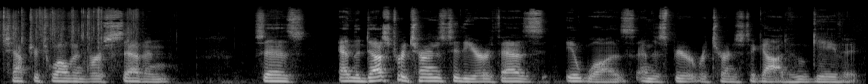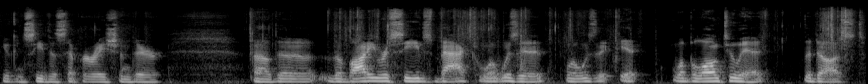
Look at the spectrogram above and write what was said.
Chapter 12 and verse 7 says, And the dust returns to the earth as it was, and the spirit returns to God who gave it. You can see the separation there. Uh, the the body receives back what was it, what was it, it, what belonged to it, the dust,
